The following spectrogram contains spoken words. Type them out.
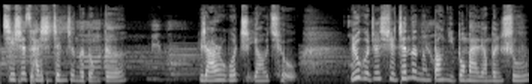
其实才是真正的懂得。然而，我只要求，如果这序真的能帮你多卖两本书，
